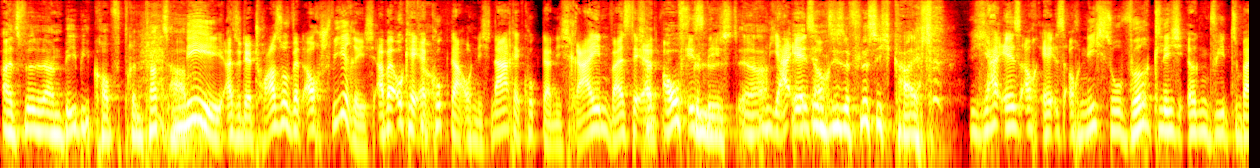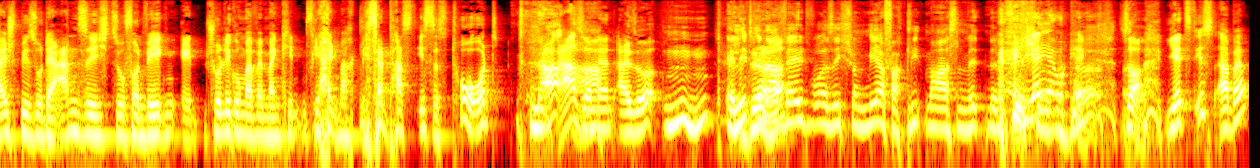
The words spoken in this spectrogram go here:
als würde da ein Babykopf drin Platz haben. Nee, also der Torso wird auch schwierig, aber okay, er ja. guckt da auch nicht nach, er guckt da nicht rein, weißt du, er ist aufgelöst, ist, ja. Ja, er ist in auch diese Flüssigkeit. Ja, er ist auch, er ist auch nicht so wirklich irgendwie zum Beispiel so der Ansicht, so von wegen, Entschuldigung mal, wenn mein Kind ein Vier-Einmachgläser passt, ist es tot. Na, ja, sondern also, mh, er lebt da. in einer Welt, wo er sich schon mehrfach Gliedmaßen mit einem Ja, ja, okay. Ne? So, jetzt ist aber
